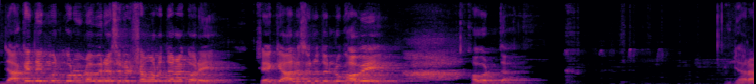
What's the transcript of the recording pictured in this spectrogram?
যাকে দেখবেন কোনো নবী রসুলের সমালোচনা করে, সে কি আলোচনাদের লোক হবে? খবরদার। যারা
